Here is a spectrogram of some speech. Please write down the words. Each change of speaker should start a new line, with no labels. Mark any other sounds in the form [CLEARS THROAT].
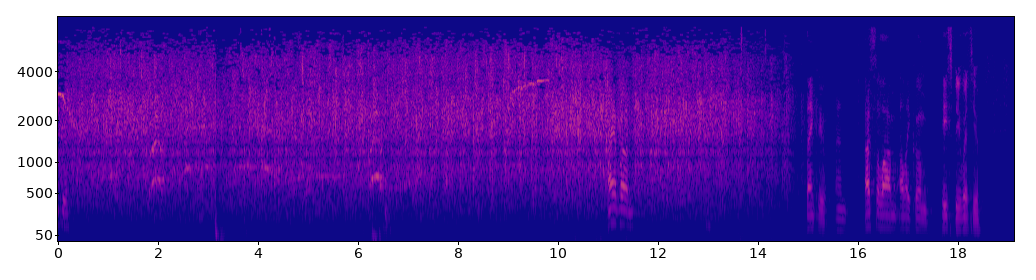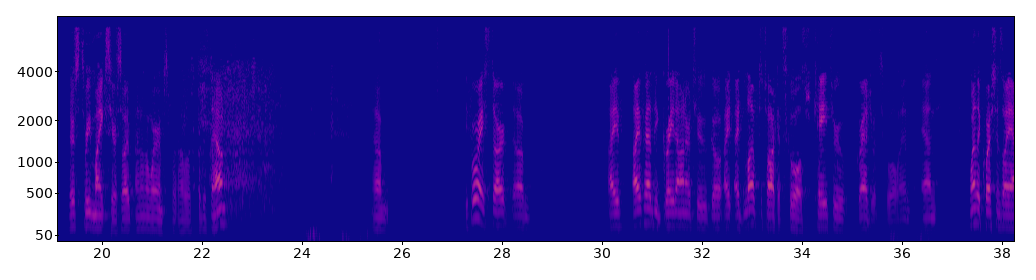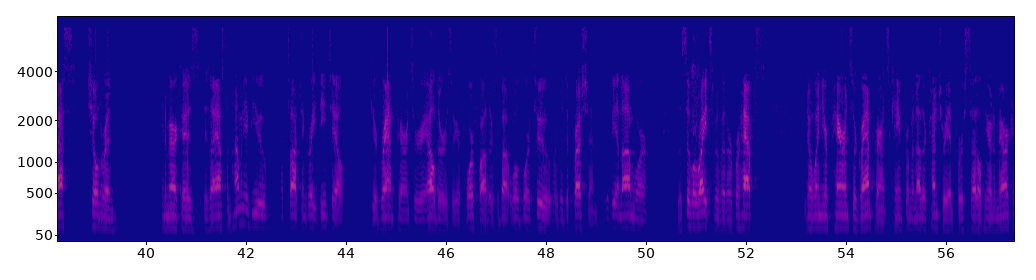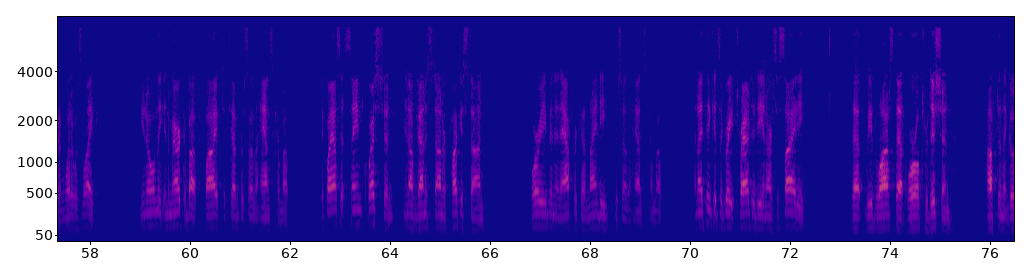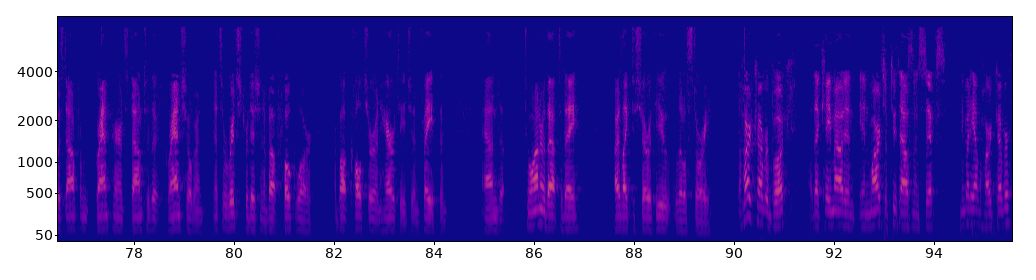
thank you. I have um. Thank you and assalamu alaikum. Peace be with you. There's three mics here, so I, I don't know where I'm supposed. I'll put this down. Um, before I start, um, I've I've had the great honor to go. I, I'd love to talk at schools, K through graduate school, and and one of the questions I ask children in America is, is I ask them, how many of you have talked in great detail to your grandparents or your elders or your forefathers about World War II or the Depression or the Vietnam War or the Civil Rights Movement or perhaps, you know, when your parents or grandparents came from another country and first settled here in America and what it was like? You know, only in America about 5 to 10 percent of the hands come up. If I ask that same question in Afghanistan or Pakistan or even in Africa, 90 percent of the hands come up. And I think it's a great tragedy in our society that we've lost that oral tradition, often that goes down from grandparents down to the grandchildren. And it's a rich tradition about folklore, about culture and heritage and faith. And, and to honor that today, I'd like to share with you a little story. The hardcover book uh, that came out in, in March of 2006. Anybody have a hardcover?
